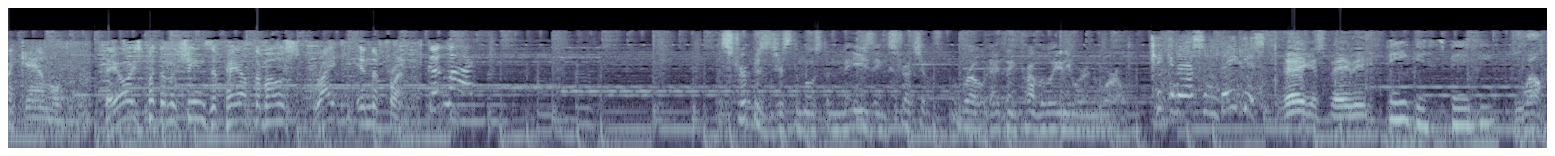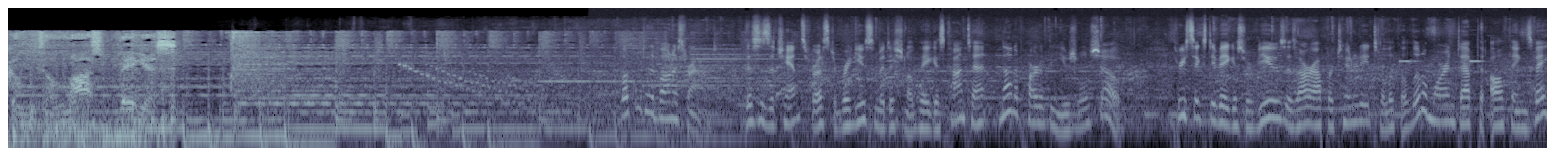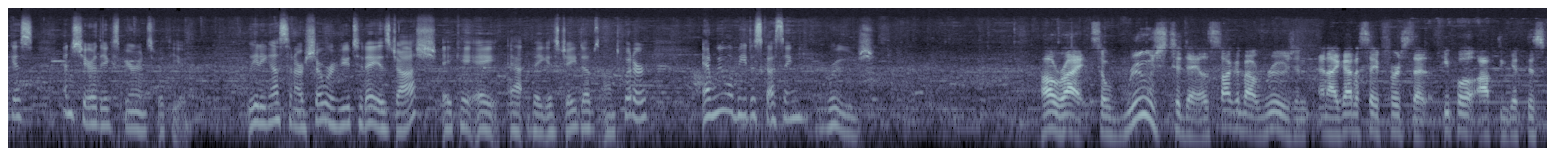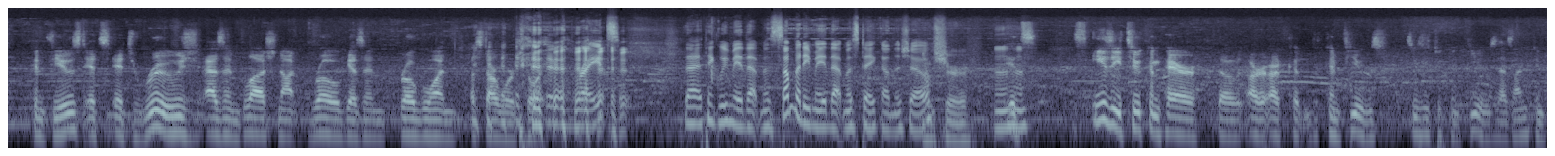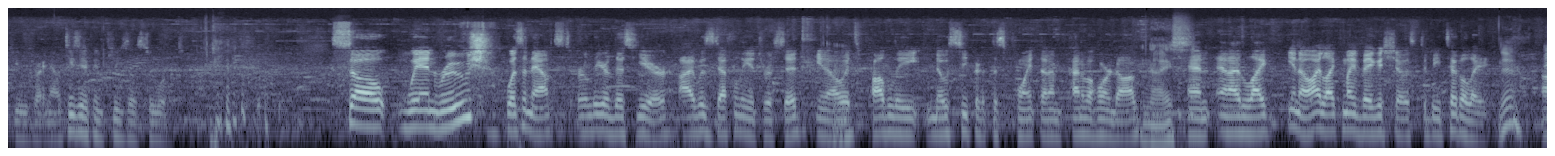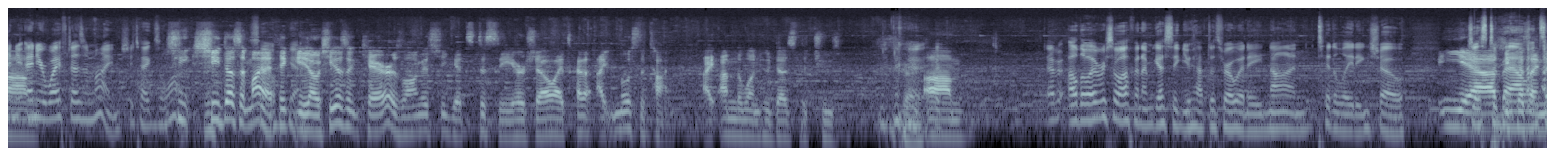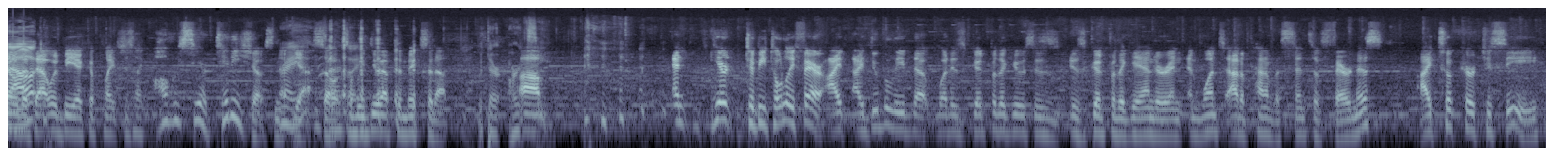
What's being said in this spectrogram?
Want to gamble? They always put the machines that pay off the most right in the front. Good luck. The strip is just the most amazing stretch of road, I think, probably anywhere in the world. Kicking ass in Vegas. Vegas, baby. Vegas, baby. Welcome to Las Vegas. Welcome to the bonus round. This is a chance for us to bring you some additional Vegas content, not a part of the usual show. 360 Vegas Reviews is our opportunity to look a little more in depth at all things Vegas and share the experience with you. Leading us in our show review today is Josh, aka at Vegas JDubs on Twitter, and we will be discussing Rouge. All right, so Rouge today. Let's talk about Rouge, and, and I got to say first that people often get this confused. It's it's Rouge as in blush, not Rogue as in Rogue One, a Star Wars story. right? I think we made that mis- somebody made that mistake on the show. I'm sure. It's uh-huh. It's easy to compare though, or, or co- confuse. It's easy to confuse, as I'm confused right now. It's easy to confuse those two words. so when Rouge was announced earlier this year, I was definitely interested. You know, it's probably no secret at this point that I'm kind of a horn dog. Nice. and and I like you know I like my Vegas shows to be titillating. yeah. And, you- Um, and your wife doesn't mind; she tags along. She she doesn't mind. So, I think yeah. you know she doesn't care as long as she gets to see her show. It's kind of I, most of the time I, I'm the one who does the choosing. Okay. Um, Every- Although every so often, I'm guessing you have to throw in a non-titillating show. yeah, Just to because I know out. that that would be a complaint. She's like, "Oh, we see her titty shows." No, Right, yeah, so so we do have to mix it up. But they're artsy. Um, and here, to be totally fair, I, I do believe that what is good for the goose is, is good for the gander. And, and once out of kind of a sense of fairness, I took her to see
